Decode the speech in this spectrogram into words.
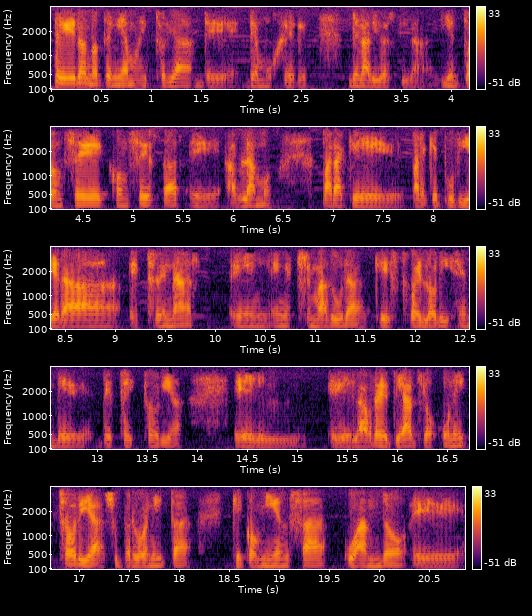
pero no teníamos historias de, de, mujeres, de la diversidad. Y entonces con César eh, hablamos para que, para que pudiera estrenar en, en Extremadura, que fue el origen de, de esta historia, el, eh, la obra de teatro. Una historia súper bonita que comienza cuando eh,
